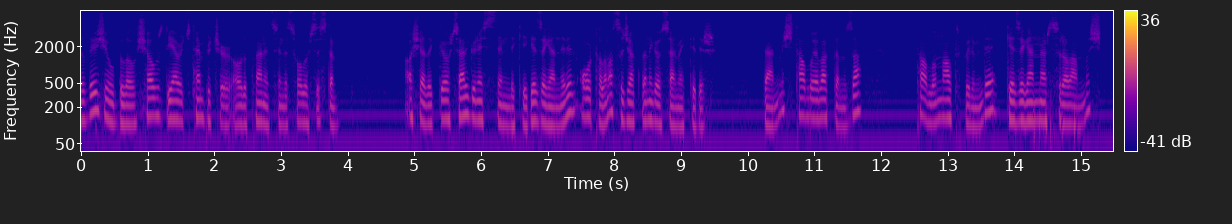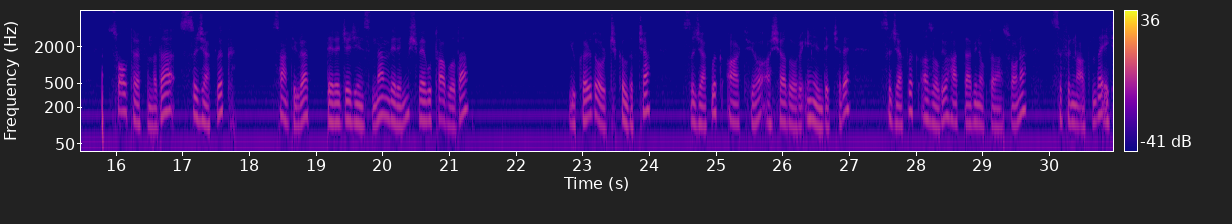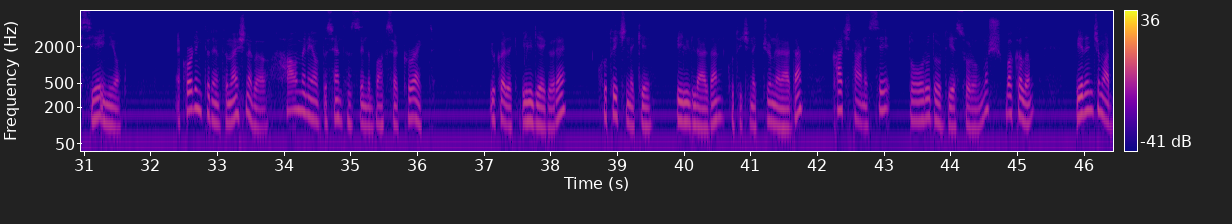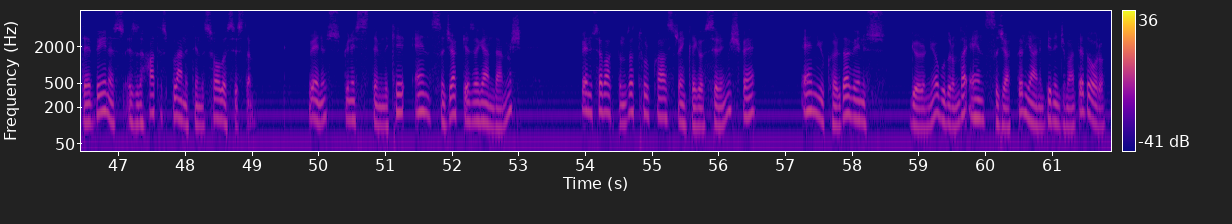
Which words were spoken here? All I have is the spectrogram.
The visual below shows the average temperature of the planets in the solar system. Aşağıdaki görsel güneş sistemindeki gezegenlerin ortalama sıcaklığını göstermektedir. Denmiş. Tabloya baktığımızda tablonun alt bölümünde gezegenler sıralanmış. Sol tarafında da sıcaklık santigrat derece cinsinden verilmiş ve bu tabloda yukarı doğru çıkıldıkça sıcaklık artıyor. Aşağı doğru inildikçe de sıcaklık azalıyor. Hatta bir noktadan sonra sıfırın altında eksiye iniyor. According to the information above, how many of the sentences in the box are correct? Yukarıdaki bilgiye göre kutu içindeki bilgilerden, kutu içindeki cümlelerden kaç tanesi doğrudur diye sorulmuş. Bakalım. Birinci madde Venus is the hottest planet in the solar system. Venüs, güneş sistemindeki en sıcak gezegen denmiş. Venüs'e baktığımızda turkuaz renkle gösterilmiş ve en yukarıda Venüs görünüyor. Bu durumda en sıcaktır. Yani birinci madde doğru.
